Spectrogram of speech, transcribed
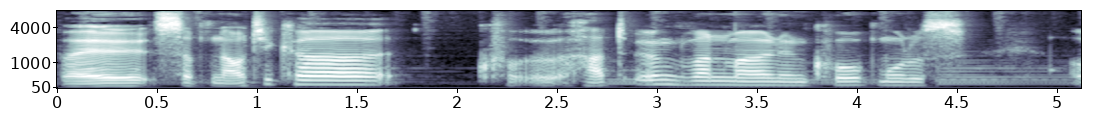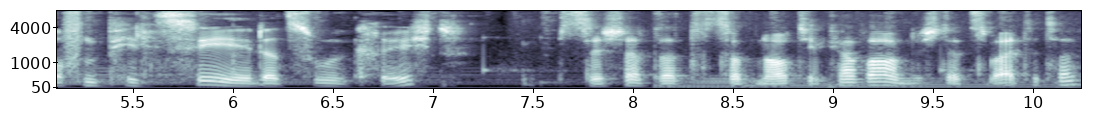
Weil Subnautica ko- hat irgendwann mal einen Coop-Modus auf dem PC dazu gekriegt. sicher, dass das Subnautica war und nicht der zweite Teil?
